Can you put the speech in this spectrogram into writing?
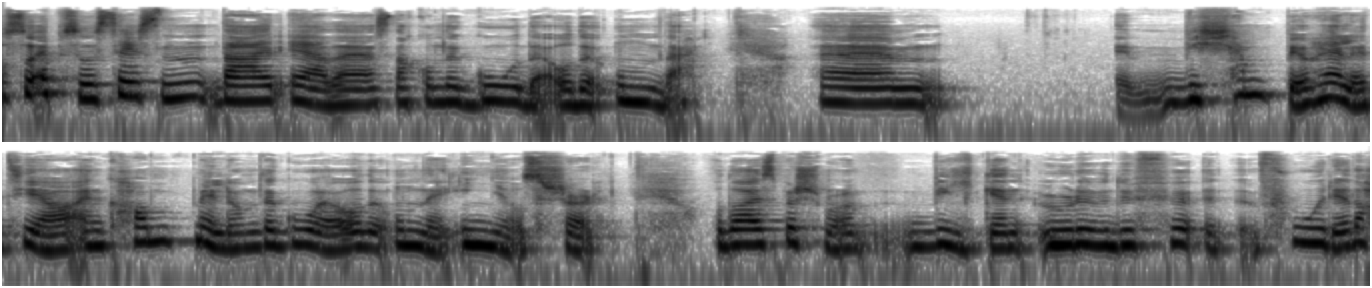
Også episode 16, der er det snakk om det gode og det onde. Vi kjemper jo hele tida en kamp mellom det gode og det onde inni oss sjøl. Og da er spørsmålet hvilken ulv du fôrer, da.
